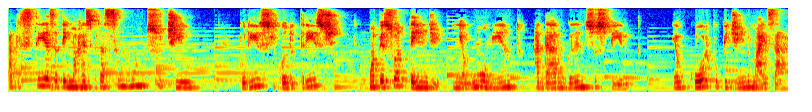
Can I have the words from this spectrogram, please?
A tristeza tem uma respiração muito sutil. Por isso que quando triste, uma pessoa tende, em algum momento, a dar um grande suspiro. É o corpo pedindo mais ar.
